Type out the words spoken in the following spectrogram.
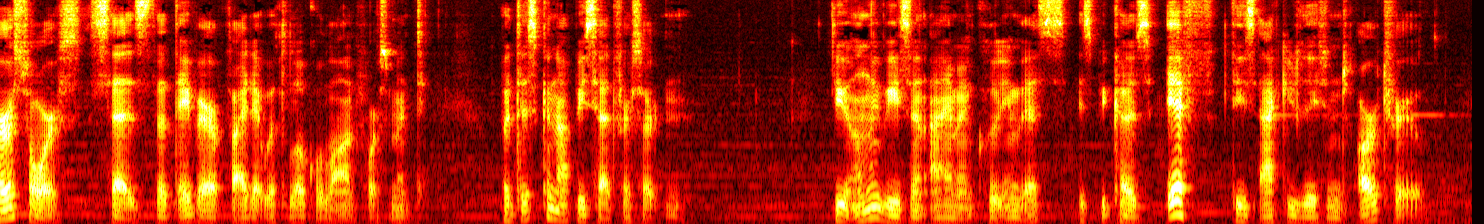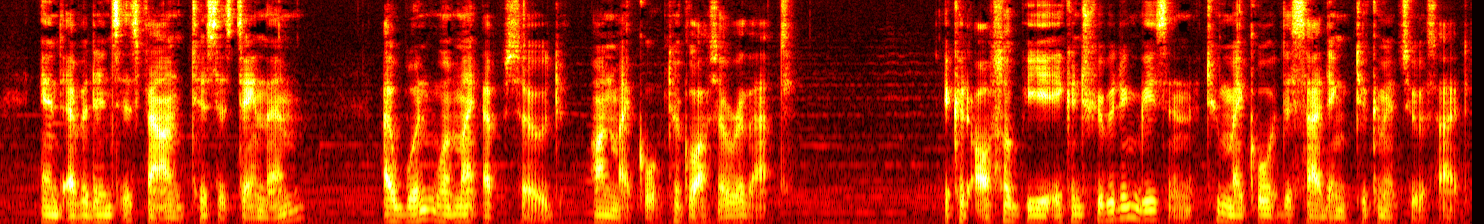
Her source says that they verified it with local law enforcement, but this cannot be said for certain. The only reason I am including this is because if these accusations are true, and evidence is found to sustain them, I wouldn't want my episode on Michael to gloss over that. It could also be a contributing reason to Michael deciding to commit suicide.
